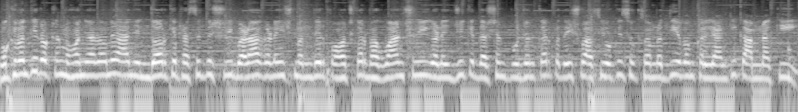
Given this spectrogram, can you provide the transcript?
मुख्यमंत्री डॉक्टर मोहन यादव ने आज इंदौर के प्रसिद्ध श्री बड़ा गणेश मंदिर पहुंचकर भगवान श्री गणेश जी के दर्शन पूजन कर प्रदेशवासियों की सुख समृद्धि एवं कल्याण की कामना की।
